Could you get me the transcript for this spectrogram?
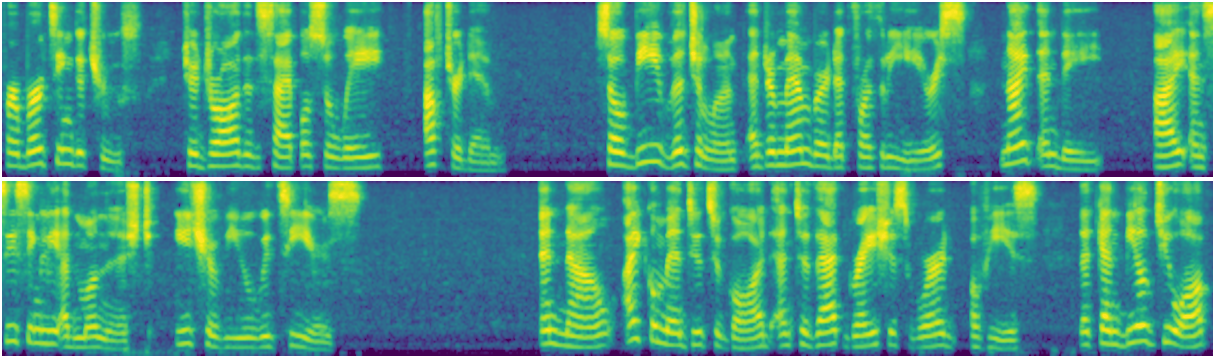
perverting the truth, to draw the disciples away after them. So be vigilant and remember that for three years, night and day, I unceasingly admonished each of you with tears. And now I commend you to God and to that gracious word of His that can build you up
